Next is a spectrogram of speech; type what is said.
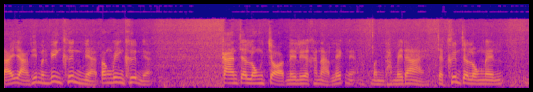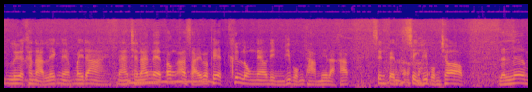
หลาย ๆ อย่างที่มันวิ่งขึ้นเนี่ยต้องวิ่งขึ้นเนี่ยการจะลงจอดในเรือขนาดเล็กเนี่ยมันทำไม่ได้ จะขึ้นจะลงในเรือขนาดเล็กเนี่ยไม่ได้นะฉะนั้นเนี่ยต้องอาศัยประเภทขึ้นลงแนวดิ่งที่ผมทำนี่แหละครับ ซึ่งเป็นสิ่งที่ผมชอบ แล้วเริ่ม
